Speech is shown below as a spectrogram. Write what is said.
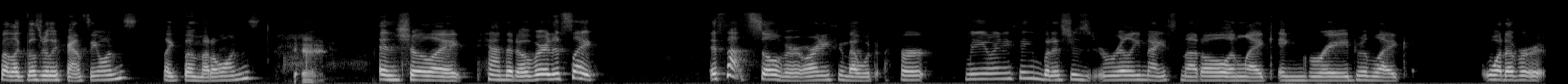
but like those really fancy ones, like the metal ones. Yeah. And she'll like hand it over, and it's like it's not silver or anything that would hurt me or anything, but it's just really nice metal and like engraved with like whatever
